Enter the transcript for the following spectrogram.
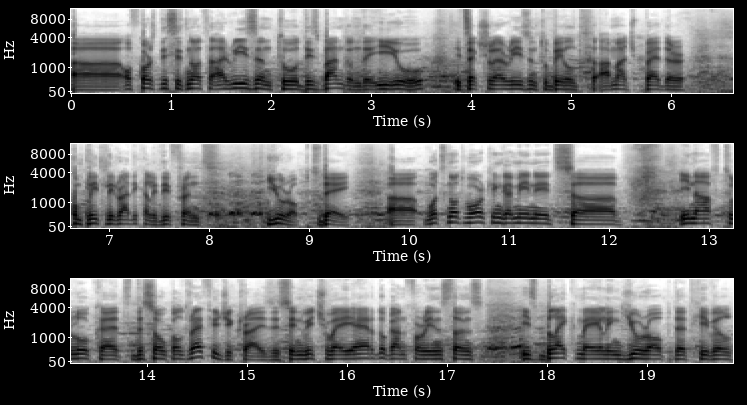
Uh, of course, this is not a reason to disband the EU. It's actually a reason to build a much better, completely radically different Europe today. Uh, what's not working, I mean, it's uh, enough to look at the so-called refugee crisis, in which way Erdogan, for instance, is blackmailing Europe that he will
